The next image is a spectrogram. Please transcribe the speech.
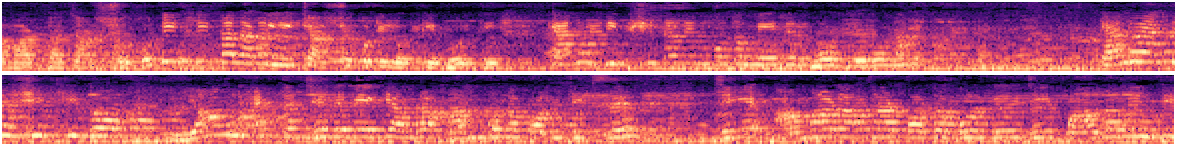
আমারটা চারশো কোটি তাহলে আমি এই চারশো কোটি লোককে ভোট দিই। কেন দীপশিতাদের মতো মেয়েদের ভোট দেবো না? কেন একটা শিক্ষিত ইয়াং একটা ছেলে মেয়েকে আমরা আনব না পলিটিক্সে যে আমার আপনার কথা বলবে, যে পার্লামেন্টে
